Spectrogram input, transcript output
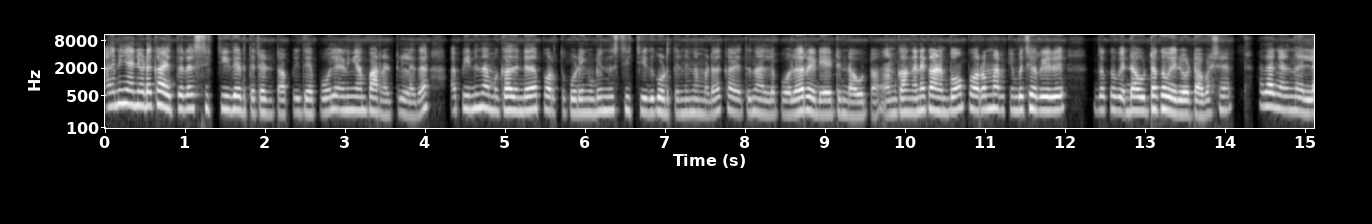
അങ്ങനെ ഞാനിവിടെ കഴുത്തറ സ്റ്റിച്ച് ചെയ്തെടുത്തിട്ടുണ്ട് കേട്ടോ അപ്പോൾ ഇതേപോലെയാണ് ഞാൻ പറഞ്ഞിട്ടുള്ളത്. അപ്പോൾ ഇനി നമുക്ക് അതിന്റെ പുറത്ത് കൂടെയും കൂടി ഒന്ന് സ്റ്റിച്ച് ചെയ്ത് കൊടുത്തിട്ടുണ്ടെങ്കിൽ നമ്മുടെ കഴുത്ത് നല്ലപോലെ റെഡി ആയിട്ടുണ്ടാവും കേട്ടോ നമുക്ക് അങ്ങനെ കാണുമ്പോൾ പുറം മറിക്കുമ്പോൾ ചെറിയൊരു ഇതൊക്കെ ഡൗട്ടൊക്കെ വരും കേട്ടോ പക്ഷേ അതങ്ങനെയൊന്നുമല്ല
